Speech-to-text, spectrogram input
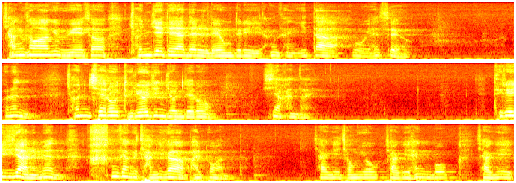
장성하기 위해서 전제돼야 될 내용들이 항상 있다고 했어요. 그는 전체로 들여진 존재로 시작한다. 들여지지 않으면 항상 그 자기가 발동합니다. 자기 정욕, 자기 행복, 자기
